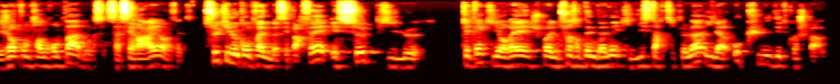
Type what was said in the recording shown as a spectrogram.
les gens comprendront pas, donc ça, sert à rien en fait. Ceux qui le comprennent, bah, c'est parfait, et ceux qui le, quelqu'un qui aurait, je sais pas, une soixantaine d'années qui lit cet article-là, il a aucune idée de quoi je parle.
